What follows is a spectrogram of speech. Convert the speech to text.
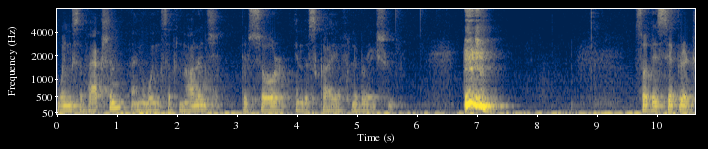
wings of action and wings of knowledge to soar in the sky of liberation. So, this sacred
